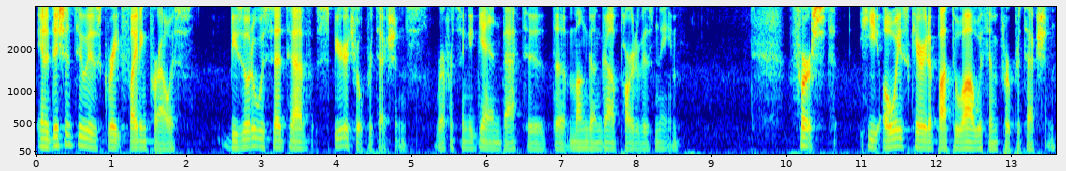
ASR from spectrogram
In addition to his great fighting prowess, Besouro was said to have spiritual protections, referencing again back to the Manganga part of his name. First, he always carried a patuá with him for protection.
